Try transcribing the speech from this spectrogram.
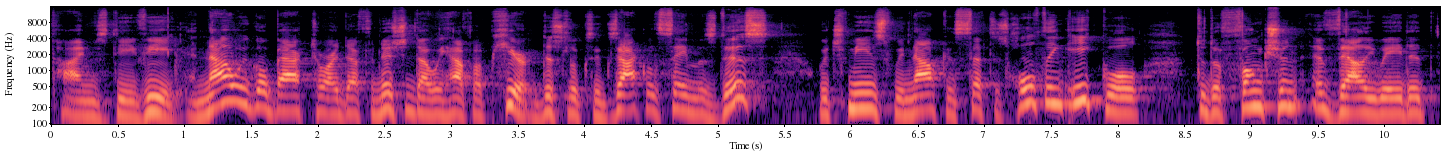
times dv. And now we go back to our definition that we have up here. This looks exactly the same as this, which means we now can set this whole thing equal to the function evaluated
